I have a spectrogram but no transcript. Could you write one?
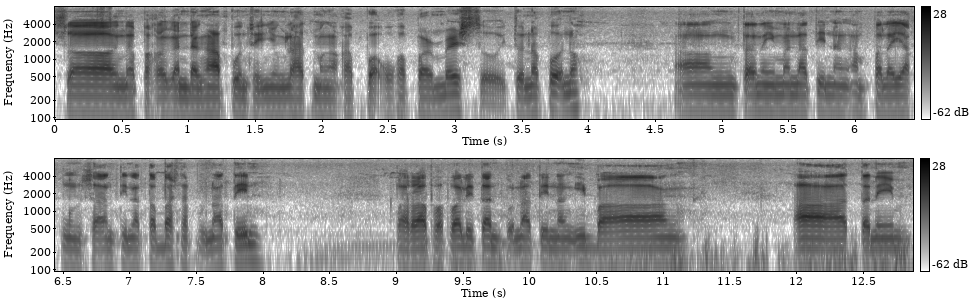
Isang napakagandang hapon sa inyong lahat mga kapwa ko ka-farmers. So ito na po no. Ang taniman natin ng ampalaya kung saan tinatabas na po natin para papalitan po natin ng ibang ah, tanim.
